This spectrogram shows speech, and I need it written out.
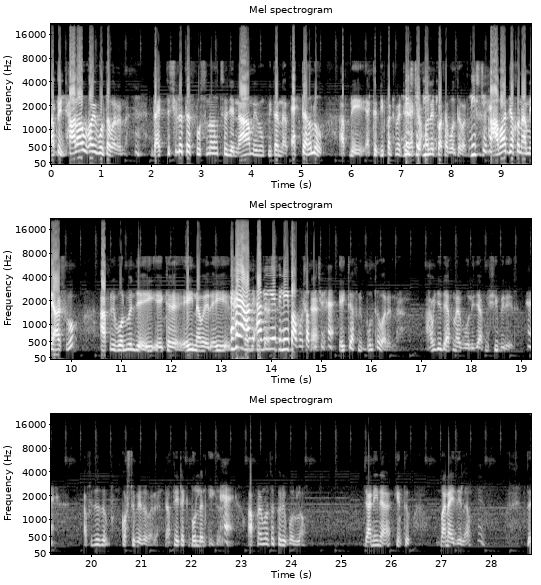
আপনি ঢালাও ভাবে বলতে পারেন না। দায়িত্বশীলতার প্রশ্ন হচ্ছে যে নাম এবং পিতার নাম। একটা হলো আপনি একটা ডিপার্টমেন্টের একটা হলের কথা বলতে পারেন। নিশ্চয়ই, হ্যাঁ। আবার যখন আমি আসব আপনি বলবেন যে এই এই- নামের এই হ্যাঁ আমি আমি ইয়ে দিলেই পাবো সবকিছু হ্যাঁ। এইটা আপনি বলতে পারেন না। আমি যদি আপনার বলি যে আপনি শিবিরের হ্যাঁ। আপনি যদি কষ্ট পেতে পারেন। আপনি এটা বললেন কি করে? হ্যাঁ। আপনার মতো করে বললাম। জানি না কিন্তু বানাই দিলাম। তো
